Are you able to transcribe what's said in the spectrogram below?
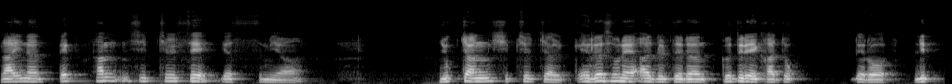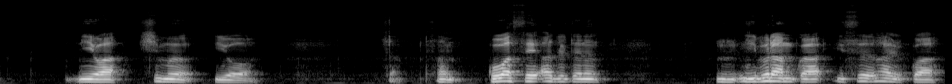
나이는 137세였으며 6장 17절 게르손의 아들들은 그들의 가족대로 립니와 시므이요 3. 고아스의 아들들은 음, 이브람과 이스할과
